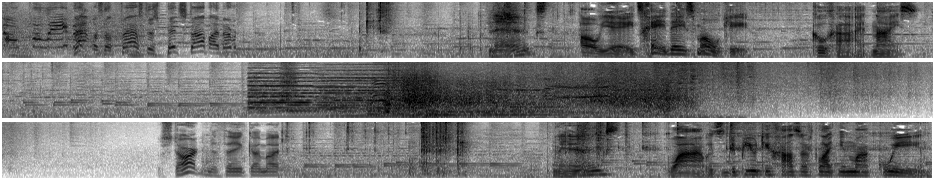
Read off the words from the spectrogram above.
Don't believe it! That was the fastest pit stop I've ever. Next. Oh yeah, it's Heyday Smokey. Cool hat, nice. Starting to think I might... Next. Wow, it's the Deputy Hazzard Lightning McQueen.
